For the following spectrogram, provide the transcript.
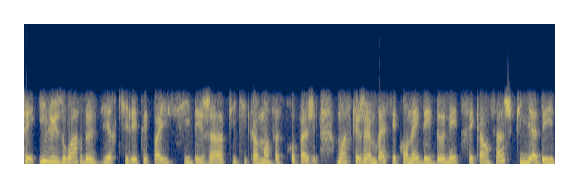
c'est illusoire de se dire qu'il n'était pas ici déjà, puis qu'il commence à se propager. Moi, ce que j'aimerais, c'est qu'on ait des données de séquençage, puis il y a des,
